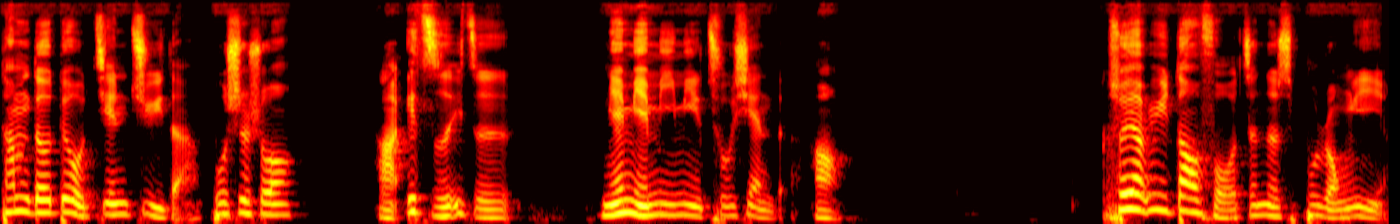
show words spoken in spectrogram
他们都都有兼具的，不是说啊一直一直。绵绵密密出现的啊，所以要遇到佛真的是不容易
